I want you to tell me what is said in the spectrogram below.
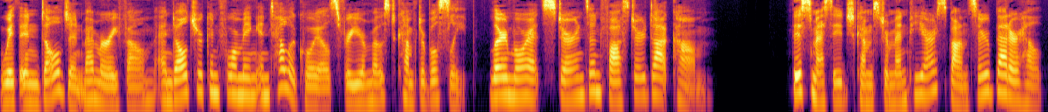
with indulgent memory foam and ultra-conforming IntelliCoils for your most comfortable sleep. Learn more at stearnsandfoster.com. This message comes from NPR sponsor BetterHelp.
